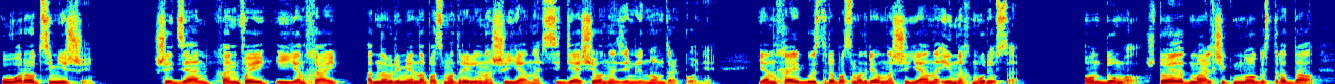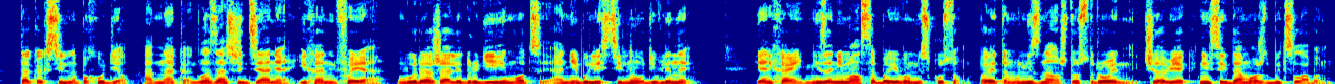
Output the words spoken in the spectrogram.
У ворот семьи Ши. Шидзянь, Ханфэй и Янхай одновременно посмотрели на Шияна, сидящего на земляном драконе. Янхай быстро посмотрел на Шияна и нахмурился. Он думал, что этот мальчик много страдал, так как сильно похудел. Однако глаза Шинтяня и Ханьфэя выражали другие эмоции, они были сильно удивлены. Яньхай не занимался боевым искусством, поэтому не знал, что стройный человек не всегда может быть слабым.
